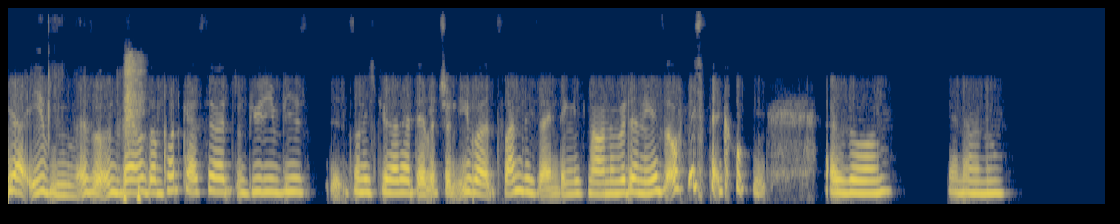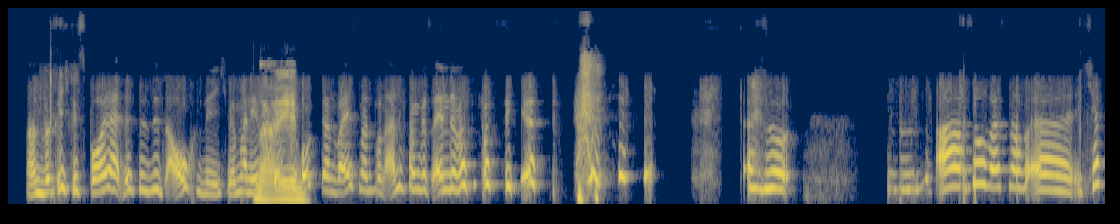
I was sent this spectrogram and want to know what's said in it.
Ja, eben. Also, und wer unseren Podcast hört und Beauty and the Beast noch nicht gehört hat, der wird schon über 20 sein, denke ich mal. Und dann wird er jetzt auch nicht mehr gucken. Also, keine Ahnung. Und wirklich gespoilert ist es jetzt auch nicht. Wenn man den Film Nein. guckt, dann weiß man von Anfang bis Ende, was passiert. also, ah, so, was noch, äh, ich habe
